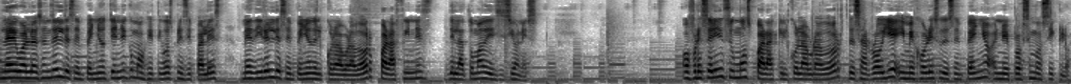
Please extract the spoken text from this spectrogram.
La evaluación del desempeño tiene como objetivos principales medir el desempeño del colaborador para fines de la toma de decisiones. Ofrecer insumos para que el colaborador desarrolle y mejore su desempeño en el próximo ciclo.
